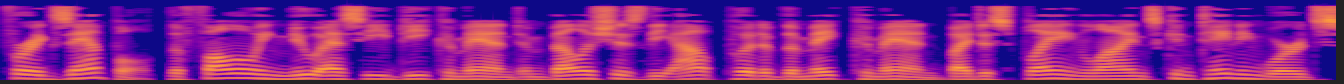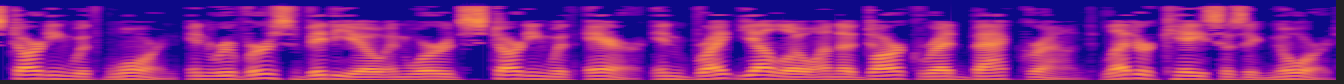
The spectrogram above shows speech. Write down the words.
For example, the following GNU sed command embellishes the output of the make command by displaying lines containing words starting with warn in reverse video and words starting with air in bright yellow on a dark red background letter case is ignored.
